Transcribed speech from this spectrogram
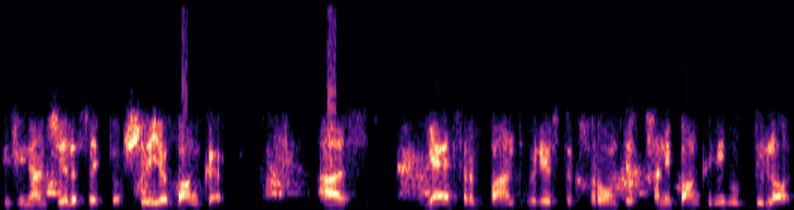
die finansiële sektor, so jou banke. As jy 'n verband oor jou stuk grond het, gaan die banke nie wil toelaat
